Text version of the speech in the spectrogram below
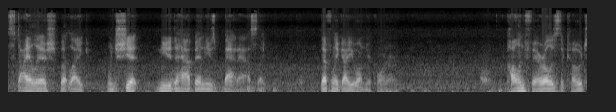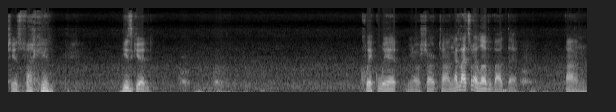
stylish, but like when shit needed to happen, he was badass. Like definitely a guy you want in your corner. Colin Farrell is the coach. He was fucking. He's good. Quick wit, you know, sharp tongue. That's what I love about the, um,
